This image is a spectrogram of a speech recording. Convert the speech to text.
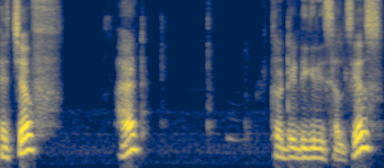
HF at 30 degrees Celsius.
